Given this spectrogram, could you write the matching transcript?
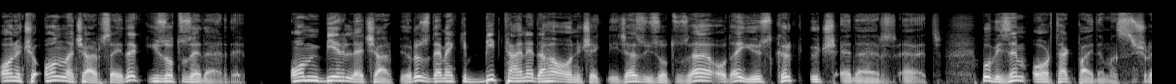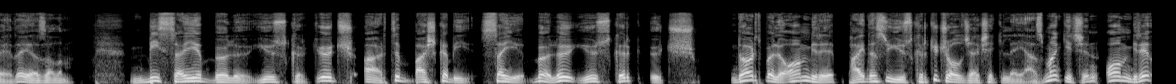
13'ü 10 ile çarpsaydık 130 ederdi. 11 ile çarpıyoruz, demek ki bir tane daha 13 ekleyeceğiz 130'a, o da 143 eder. Evet, bu bizim ortak paydamız. Şuraya da yazalım. Bir sayı bölü 143 artı başka bir sayı bölü 143. 4 bölü 11'i paydası 143 olacak şekilde yazmak için 11'i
